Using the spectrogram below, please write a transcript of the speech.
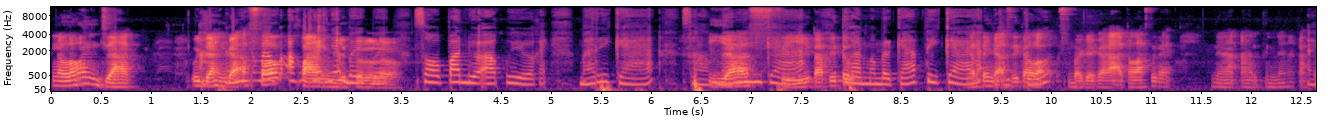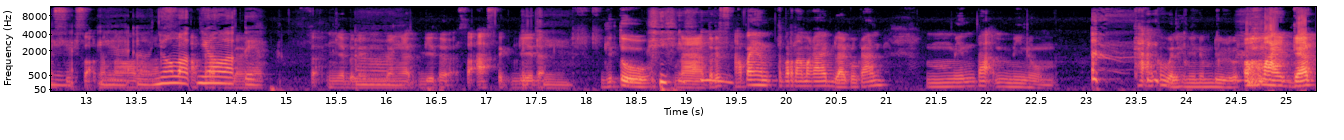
ngelonjak, udah nggak? Aku sopan kayaknya gitu baik-baik. loh. Sopan yo aku yo kayak mari kak, selamat Iya malam kak. sih, tapi tuh Tuhan memberkati kak. ngerti nggak sih gitu. kalau sebagai kakak kelas tuh kayak, nah ini anak apa Iya, sih sok iya, kenal, eh, sok nyolot- nyolot ya. nyebelin Oh. banget gitu, sok asik gitu, Oke. gitu. Nah terus apa yang pertama kali dilakukan? Minta minum. Kak, aku boleh minum dulu. Oh my god,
